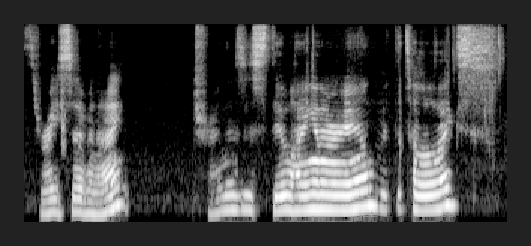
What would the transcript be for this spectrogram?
378. Trainers is still hanging around with the Tigers.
